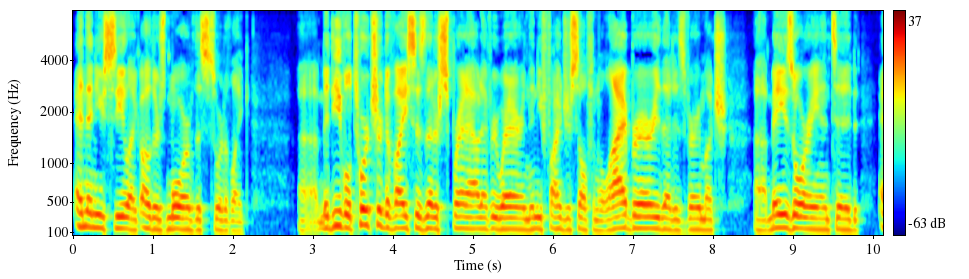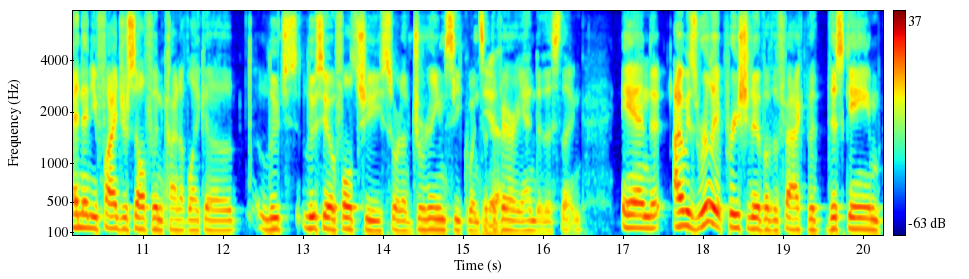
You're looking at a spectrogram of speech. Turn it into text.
And then you see like, oh, there's more of this sort of like uh, medieval torture devices that are spread out everywhere. And then you find yourself in a library that is very much uh, maze oriented. And then you find yourself in kind of like a Lucio Fulci sort of dream sequence at yeah. the very end of this thing. And I was really appreciative of the fact that this game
